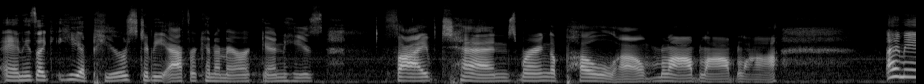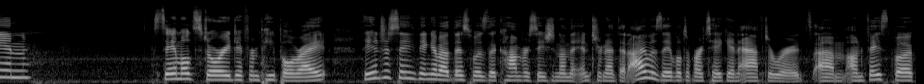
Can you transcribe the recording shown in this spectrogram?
And he's like, he appears to be African American. He's 5'10, he's wearing a polo, blah, blah, blah. I mean, same old story, different people, right? The interesting thing about this was the conversation on the internet that I was able to partake in afterwards. Um, on Facebook,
